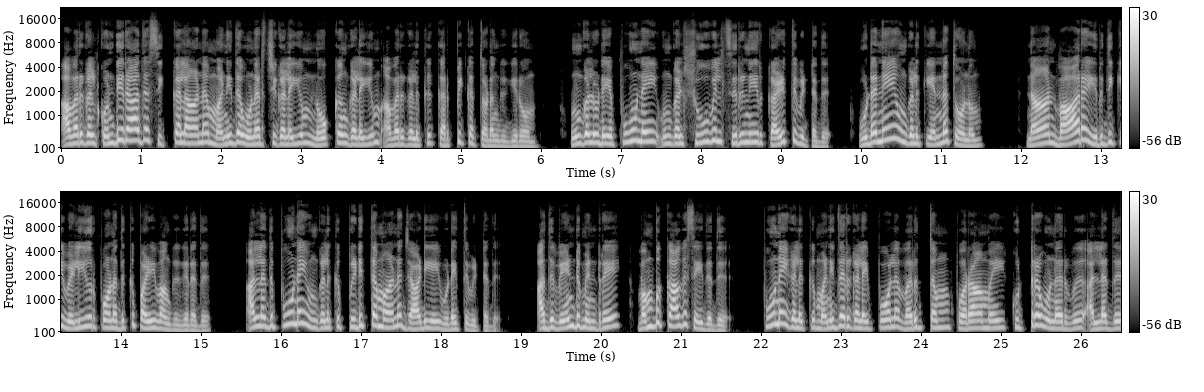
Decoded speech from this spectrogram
அவர்கள் கொண்டிராத சிக்கலான மனித உணர்ச்சிகளையும் நோக்கங்களையும் அவர்களுக்கு கற்பிக்கத் தொடங்குகிறோம். உங்களுடைய பூனை உங்கள் ஷூவில் சிறுநீர் கழித்துவிட்டது உடனே உங்களுக்கு என்ன தோணும்? நான் வார இறுதிக்கு வெளியூர் போனதுக்கு பழி வாங்குகிறது. அல்லது பூனை உங்களுக்கு பிடித்தமான ஜாடியை உடைத்துவிட்டது அது வேண்டுமென்றே வம்புக்காக செய்தது. பூனைகளுக்கு மனிதர்களைப் போல வருத்தம் பொறாமை குற்ற உணர்வு அல்லது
